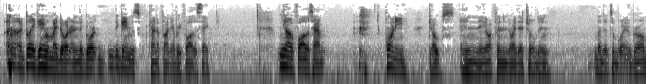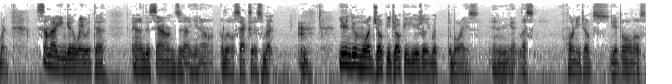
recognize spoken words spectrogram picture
I play a game with my daughter, and the go- the game is kind of fun every Father's Day. You know, fathers have corny jokes, and they often annoy their children whether it's a boy or a girl, but somehow you can get away with the. Uh, this sounds, uh, you know, a little sexist, but you can do more jokey, jokey usually with the boys, and you get less corny jokes. You get all those.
